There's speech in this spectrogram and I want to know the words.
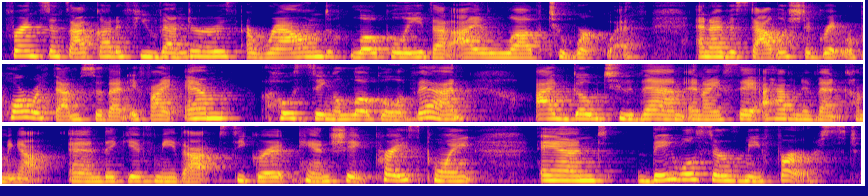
For instance, I've got a few vendors around locally that I love to work with, and I've established a great rapport with them so that if I am hosting a local event, I go to them and I say, I have an event coming up, and they give me that secret handshake price point And they will serve me first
